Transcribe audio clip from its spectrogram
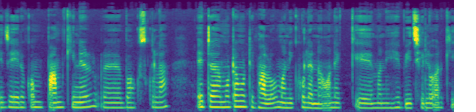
এই যে এরকম পামকিনের বক্সগুলা এটা মোটামুটি ভালো মানে খুলে না, অনেক মানে হেভি ছিল আর কি।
